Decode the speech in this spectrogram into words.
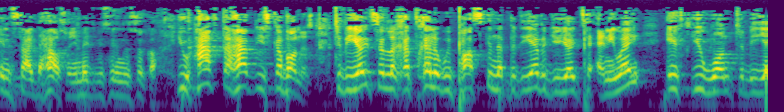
inside the house when you're meant to be sitting in the sukkah. You have to have these kavanas. To be yotze lechatchela, we paskin that b'di'evet you yotze anyway, if you want to be,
